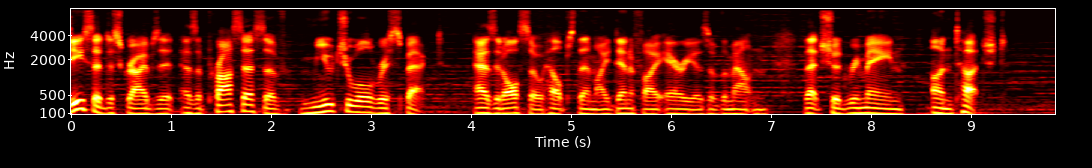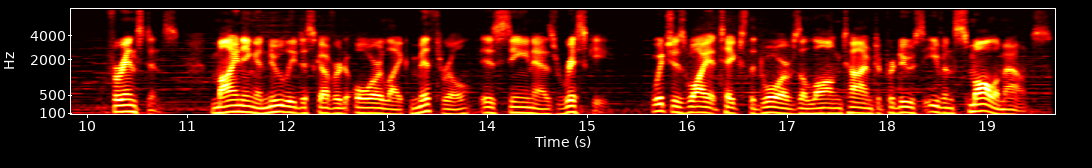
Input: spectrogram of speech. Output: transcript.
Disa describes it as a process of mutual respect, as it also helps them identify areas of the mountain that should remain untouched. For instance, mining a newly discovered ore like mithril is seen as risky, which is why it takes the dwarves a long time to produce even small amounts.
